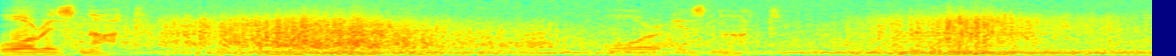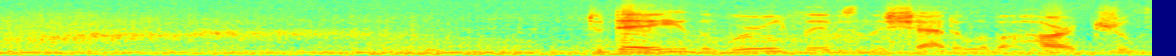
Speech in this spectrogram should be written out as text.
War is not. War is not. Today, the world lives in the shadow of a hard truth.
